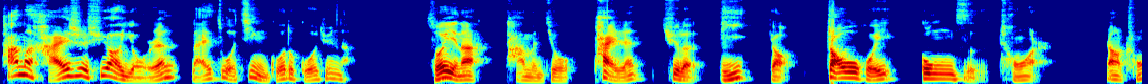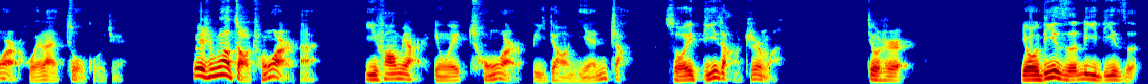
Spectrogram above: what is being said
他们还是需要有人来做晋国的国君呢，所以呢，他们就派人去了狄，要召回公子重耳，让重耳回来做国君。为什么要找重耳呢？一方面，因为重耳比较年长，所谓嫡长制嘛，就是有嫡子立嫡子，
